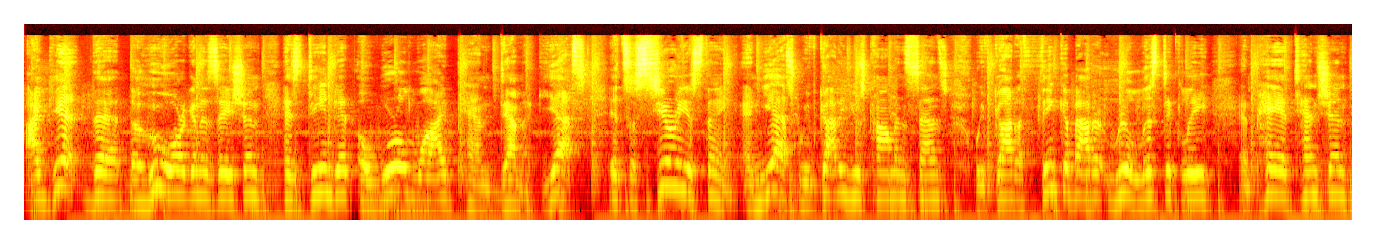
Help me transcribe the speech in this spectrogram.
I get that the WHO organization has deemed it a worldwide pandemic. Yes, it's a serious thing. And yes, we've got to use common sense. We've got to think about it realistically and pay attention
